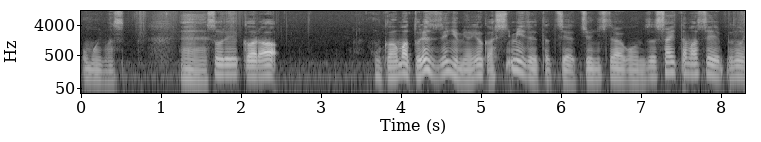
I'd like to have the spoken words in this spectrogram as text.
思います。えー、それから、他はまあとりあえず全員読みはようか清水達也中日ドラゴンズ埼玉西武の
